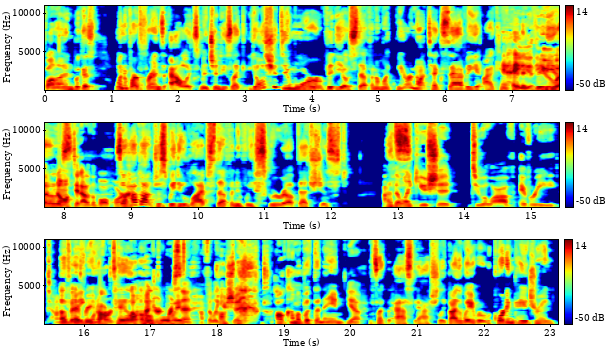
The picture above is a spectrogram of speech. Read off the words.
fun," because one of our friends, Alex, mentioned he's like, "Y'all should do more video stuff," and I'm like, "We are not tech savvy. I can't Hey, edit you knocked it out of the ballpark. So how about just we do live stuff, and if we screw up, that's just I feel like you should do a live every time Of you make every one cocktail? of Oh, our hundred percent. I feel like you should. I'll come up with the name. Yeah. It's like the Ask Ashley. By the way, we're recording patron.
